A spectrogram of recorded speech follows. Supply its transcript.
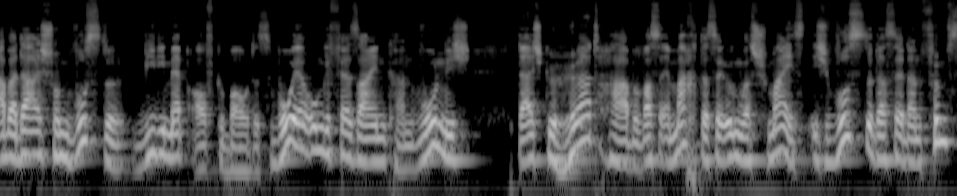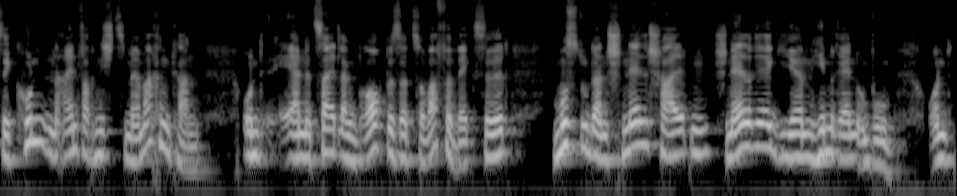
Aber da ich schon wusste, wie die Map aufgebaut ist, wo er ungefähr sein kann, wo nicht, da ich gehört habe, was er macht, dass er irgendwas schmeißt, ich wusste, dass er dann fünf Sekunden einfach nichts mehr machen kann und er eine Zeit lang braucht, bis er zur Waffe wechselt, musst du dann schnell schalten, schnell reagieren, hinrennen und boom. Und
